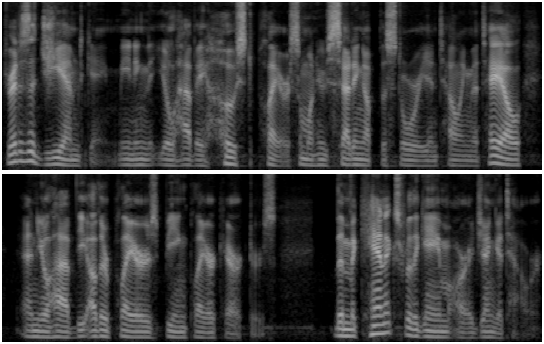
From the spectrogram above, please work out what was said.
Dread is a GM'd game, meaning that you'll have a host player, someone who's setting up the story and telling the tale, and you'll have the other players being player characters. The mechanics for the game are a Jenga tower.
